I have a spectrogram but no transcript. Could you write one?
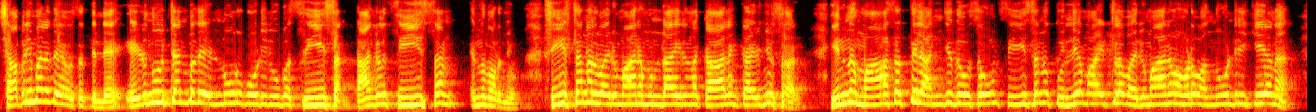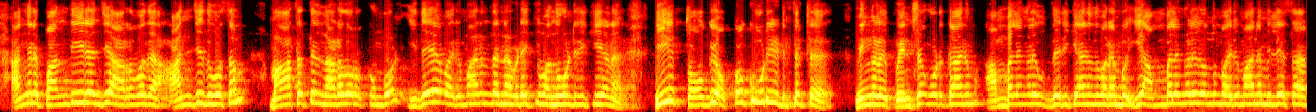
ശബരിമല ദേവസ്വത്തിന്റെ എഴുന്നൂറ്റൻപത് എണ്ണൂറ് കോടി രൂപ സീസൺ താങ്കൾ സീസൺ എന്ന് പറഞ്ഞു. സീസണൽ വരുമാനം ഉണ്ടായിരുന്ന കാലം കഴിഞ്ഞു സാർ ഇന്ന് മാസത്തിൽ അഞ്ച് ദിവസവും സീസണ് തുല്യമായിട്ടുള്ള വരുമാനം അവിടെ വന്നുകൊണ്ടിരിക്കുകയാണ്. അങ്ങനെ പന്തിരഞ്ച് അറുപത് അഞ്ച് ദിവസം മാസത്തിൽ നട തുറക്കുമ്പോൾ ഇതേ വരുമാനം തന്നെ അവിടേക്ക് വന്നുകൊണ്ടിരിക്കുകയാണ്. ഈ തുകയൊക്കെ കൂടി എടുത്തിട്ട് നിങ്ങൾ പെൻഷൻ കൊടുക്കാനും അമ്പലങ്ങളെ ഉദ്ധരിക്കാനും എന്ന് പറയുമ്പോൾ ഈ അമ്പലങ്ങളിലൊന്നും വരുമാനമില്ലേ സാർ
